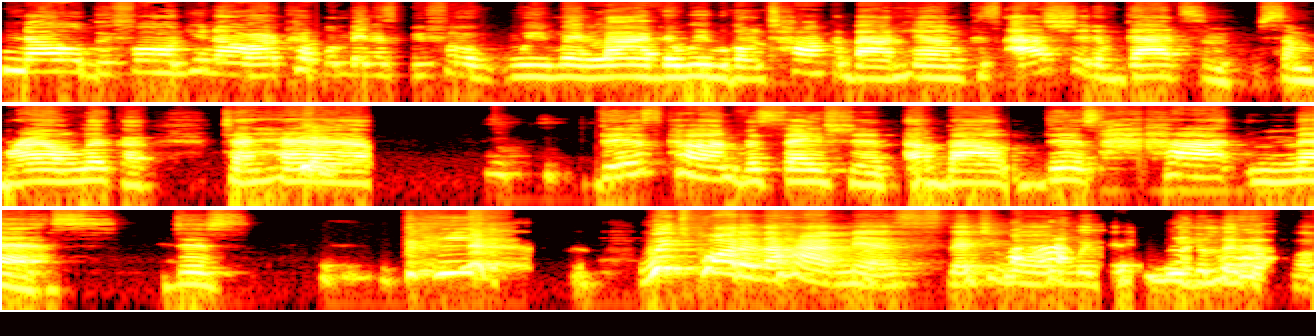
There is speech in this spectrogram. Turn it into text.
know before. You know, a couple minutes before we went live that we were going to talk about him because I should have got some some brown liquor to have this conversation about this hot mess. This he Which part of the hot mess that you want with that you need to look for?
